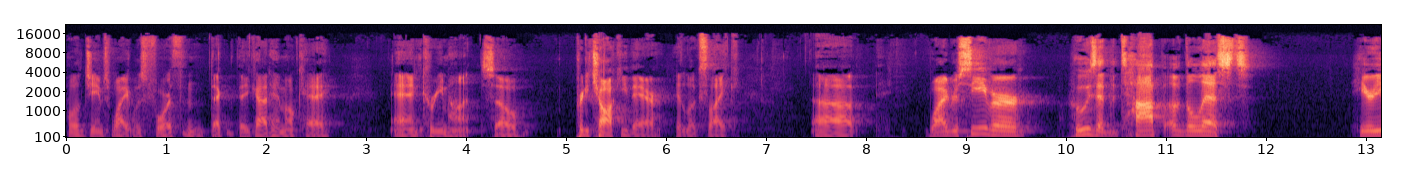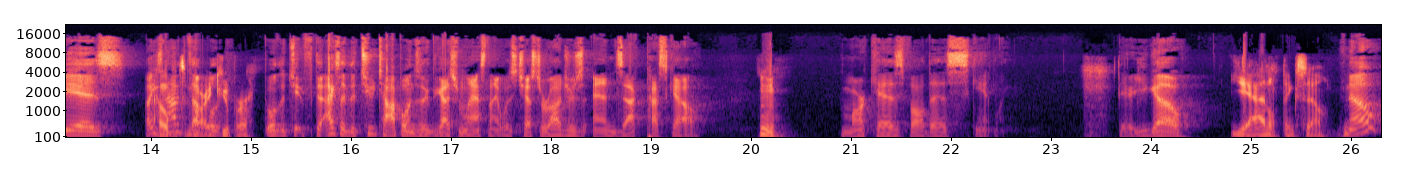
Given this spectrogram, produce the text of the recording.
well, James White was fourth, and that, they got him okay. And Kareem Hunt. So pretty chalky there, it looks like. Uh, wide receiver, who's at the top of the list? Here he is. Oh, he's I hope not it's Amari well, Cooper. Well, the two, actually, the two top ones, are the guys from last night, was Chester Rogers and Zach Pascal. Hmm. Marquez Valdes-Scantling. There you go. Yeah, I don't think so. No,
